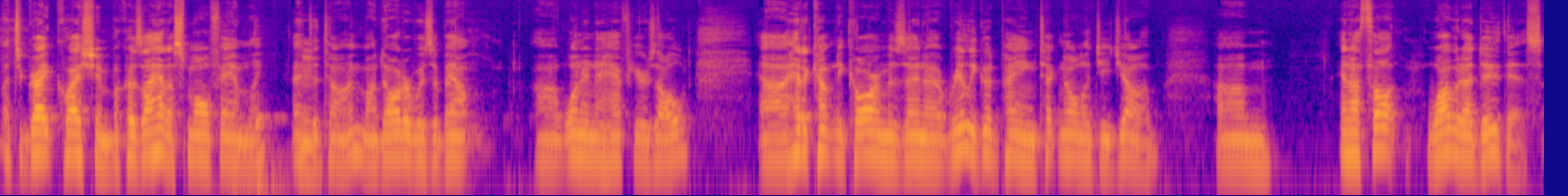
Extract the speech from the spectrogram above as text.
That's a great question because I had a small family at mm. the time. My daughter was about uh, one and a half years old uh, I had a company car and was in a really good paying technology job. Um, and I thought, why would I do this?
